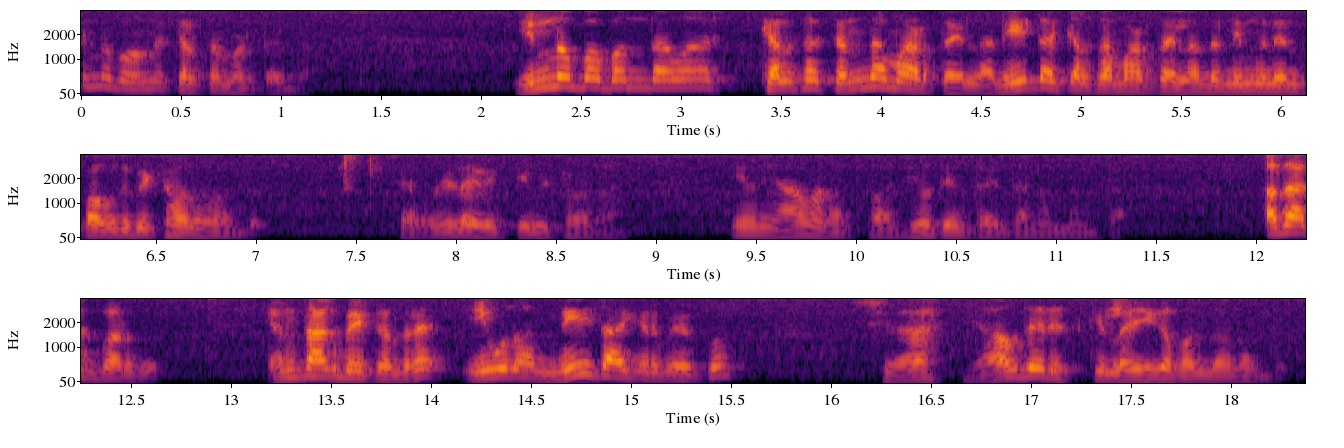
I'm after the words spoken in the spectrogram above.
ಇನ್ನೊಬ್ಬ ಬಂದ ಕೆಲಸ ಮಾಡ್ತಾ ಇದ್ದ. ಇನ್ನೊಬ್ಬ ಬಂದವ ಕೆಲಸ ಚಂದ ಮಾಡ್ತಾ ಇಲ್ಲ. ನೀಟಾಗಿ ಕೆಲಸ ಮಾಡ್ತಾ ಇಲ್ಲ ಅಂದರೆ ನಿಮ್ಗೆ ನೆನಪಾಗೋದು ಬಿಟ್ಟು ಹೋದವನದ್ದು ಸರ್ ಒಳ್ಳೆ ವ್ಯಕ್ತಿ ಬಿಟ್ಟು ಹೋದ. ಇವನು ಯಾವನಪ್ಪ? ಜೀವ ತಿಂತ ಇದ್ದ ನನ್ನಂತ. ಅದಾಗಬಾರ್ದು. ಎಂತಾಗಬೇಕಂದ್ರೆ ಇವನು ನೀಟಾಗಿರಬೇಕು ಶ್ಯಾ ಯಾವುದೇ ರಿಸ್ಕ್ ಇಲ್ಲ ಈಗ ಬಂದವನದ್ದು.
